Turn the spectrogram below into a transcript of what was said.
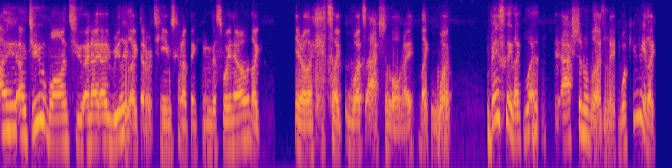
I I do want to, and I, I really like that our team's kind of thinking this way now. Like, you know, like it's like what's actionable, right? Like what basically like what actionable is like what can we like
